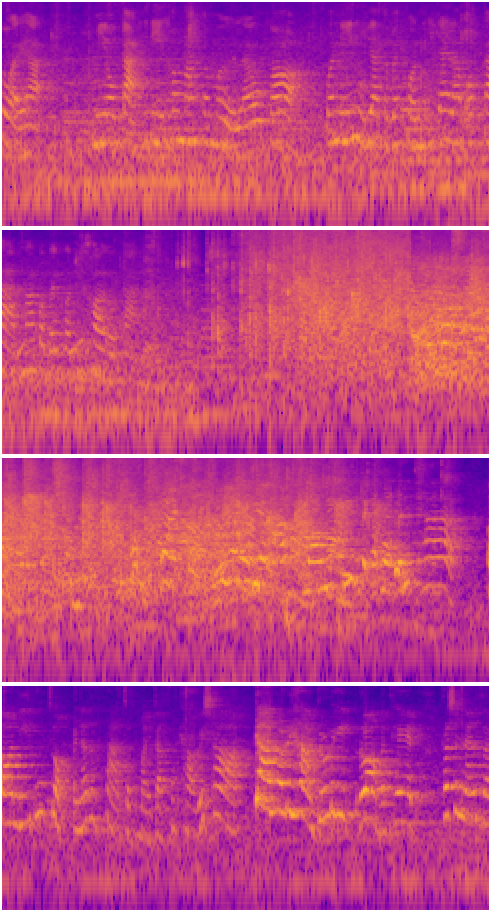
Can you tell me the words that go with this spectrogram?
สวยอะมีโอกาสที่ดีเข้ามาเสมอ แล้วก็วันนี้หนูอยากจะเป็นคนที่ได้รับโอกาสมากกว่าเป็นคนที่คอยโอกาสค่ะน้องนี่แต่กระทงเป็นชา ตอนนี้เพิ่งจบเป็นนักศึกษาจบใหม่จากสาขาวิชา การบริหารธุรกิจระหว่างประเทศ เพราะฉะนั้นสา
